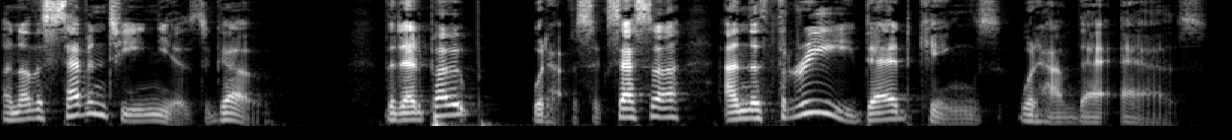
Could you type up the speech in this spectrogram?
another 17 years to go. The dead Pope would have a successor, and the three dead kings would have their heirs.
